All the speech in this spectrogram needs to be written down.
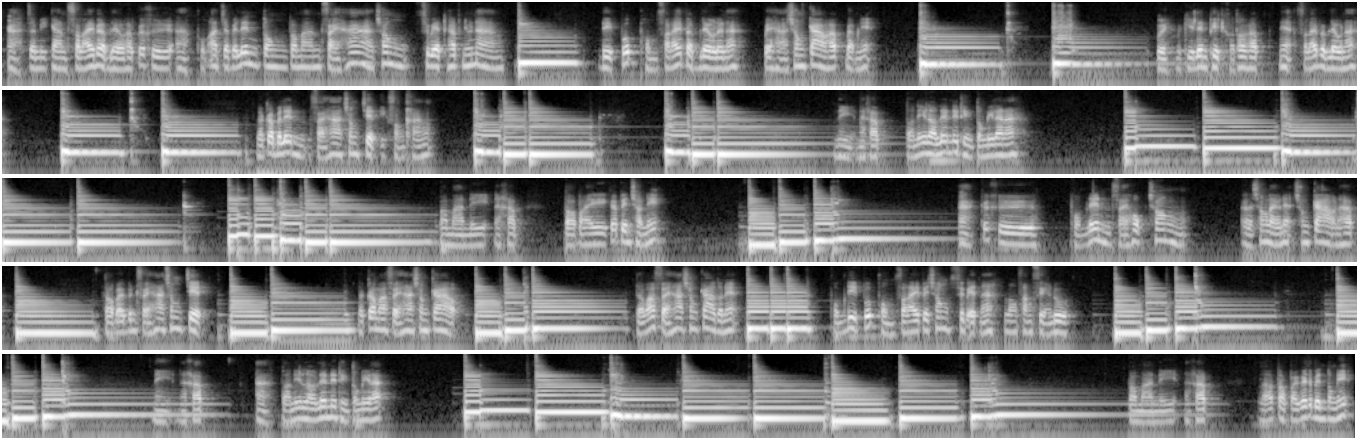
อะ จะมีการสไลด์แบบเร็วครับ ก็คืออะผมอาจจะไปเล่นตรงประมาณสาย 5 ช่อง 11 ครับ นิ้วนาง ดีดปุ๊บผมสไลด์แบบเร็วเลยนะ ไปหาช่อง 9 ครับแบบนี้ เฮ้ย เมื่อกี้เล่นผิดขอโทษครับ เนี่ย สไลด์แบบเร็วนะ แล้วก็ไปเล่นสาย5ช่อง7อีก2ครั้ง นี่นะครับ ตอนนี้เราเล่นได้ถึงตรงนี้แล้วนะประมาณนี้นะครับ ต่อไปก็เป็นช็อตนี้ อะ ก็คือผมเล่นสาย 6 ช่อง เอ่อ ช่องอะไรเนี่ย ช่อง 9 นะครับ ต่อไปเป็นสาย5ช่อง7แล้วก็มาสาย5ช่อง9แต่ว่าสาย5ช่อง9ตัวเนี้ยผมดีดปุ๊บผมสไลด์ไปช่อง11นะ ลองฟังเสียงดู นี่นะครับ อะ ตอนนี้เราเล่นได้ถึงตรงนี้แล้วประมาณนี้นะครับ แล้วต่อไปก็จะเป็นตรงนี้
